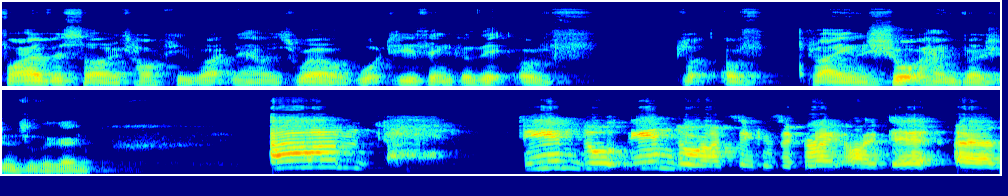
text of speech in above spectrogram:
five-a-side hockey right now as well. What do you think of the of of playing shorthand versions of the game? Um, the indoor, the indoor, I think, is a great idea, um,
